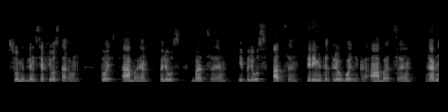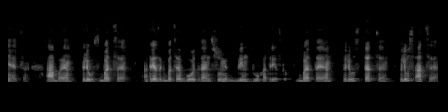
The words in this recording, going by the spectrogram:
сумме длин всех его сторон. То есть AB плюс BC и плюс AC. Периметр треугольника ABC равняется AB плюс BC. Отрезок BC будет равен сумме длин двух отрезков. BT плюс TC плюс AC.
